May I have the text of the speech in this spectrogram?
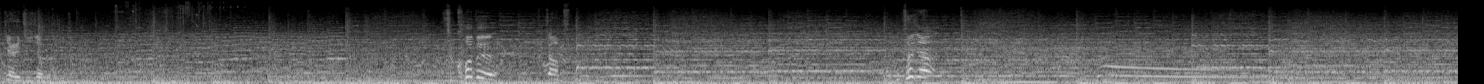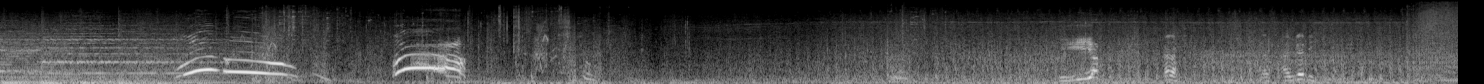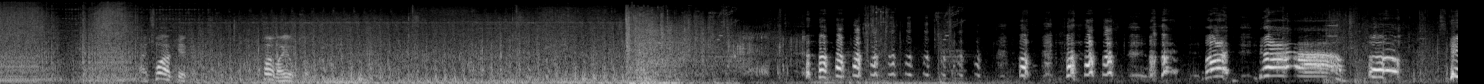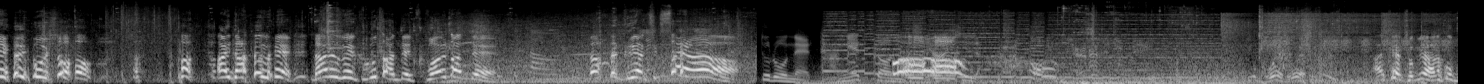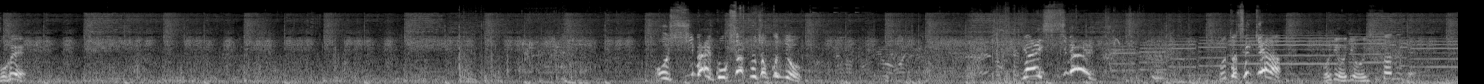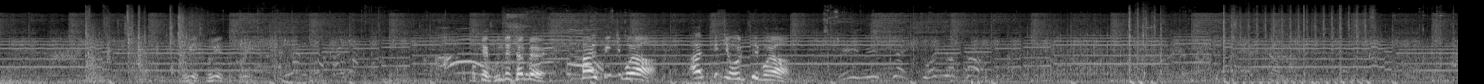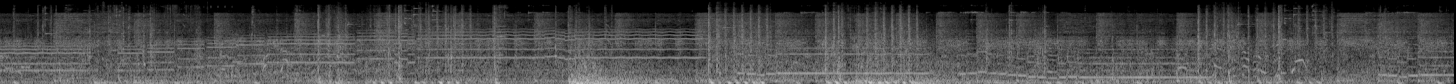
빗결 지져버리자 스쿼드 점프 터져 우후! 아! 이야! 가자. I'm ready. 아, 총알 할게. 총알 많이 없어. 아, 야! 아, 세영이 오셔. 아, 아니 나는 왜 나는 왜 그것도 안 돼? 부활도 안 돼. 나는 그냥 즉사야. 드론에 당했던 아! 어. 이거 뭐해 뭐해? 아 그냥 정리 안 하고 뭐해? 어 씨발 곡사포 접근종. 야이 씨발! 어떤 새끼야? 어디 어디 어디 쐈는데? 저기 저기 저기. 오케이 군대 전멸. RPG 뭐야? RPG 올킬 뭐야?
